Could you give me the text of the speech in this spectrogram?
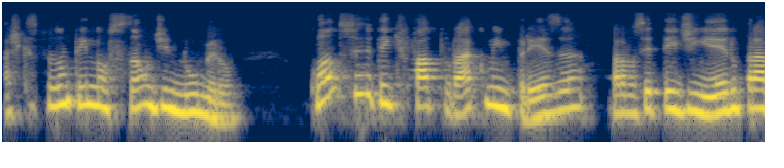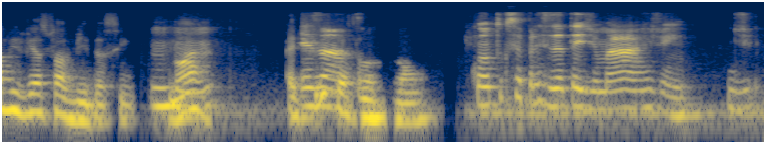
Acho que as pessoas não têm noção de número. Quanto você tem que faturar com uma empresa para você ter dinheiro para viver a sua vida, assim? Uhum. Não é? É Exato. Quanto que você precisa ter de margem, de,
